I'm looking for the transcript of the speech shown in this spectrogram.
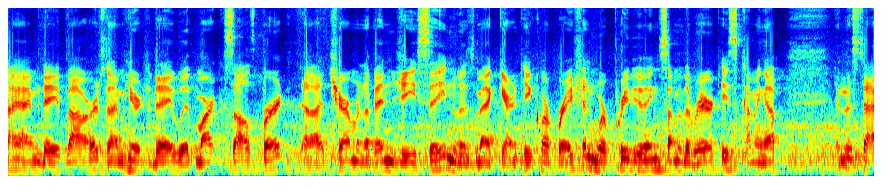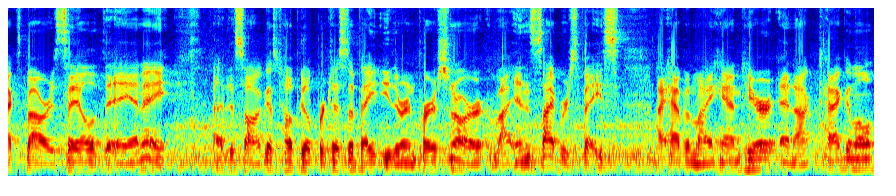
Hi, I'm Dave Bowers, and I'm here today with Mark Salzberg, uh, Chairman of NGC, Numismatic Guaranty Corporation. We're previewing some of the rarities coming up in the Stack's Bowers sale at the ANA uh, this August. Hope you'll participate either in person or by, in cyberspace. I have in my hand here an octagonal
